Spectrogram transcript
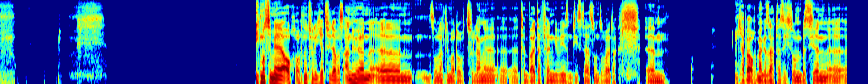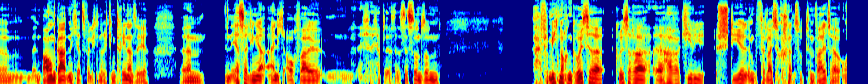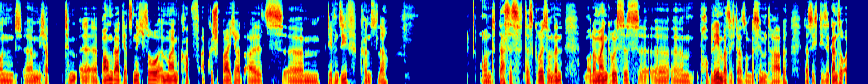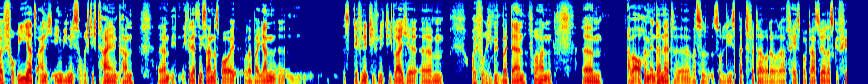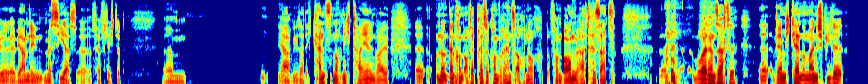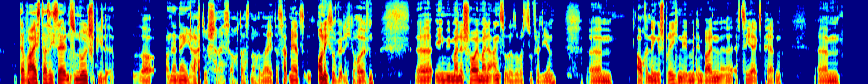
ich musste mir ja auch, auch natürlich jetzt wieder was anhören, ähm, so nach dem Motto, zu lange äh, äh, Tim Walter-Fan gewesen, dies, das und so weiter. Ähm, ich habe ja auch immer gesagt, dass ich so ein bisschen äh, ähm, in Baumgarten nicht jetzt wirklich den richtigen Trainer sehe. Ähm, in erster Linie eigentlich auch, weil mm, ich, ich habe, es ist so, ein- so ein, für mich noch ein größerer, größerer äh, Harakiri-Stil im Vergleich sogar zu Tim Walter. Und ähm, ich habe Tim äh, äh, Baumgart jetzt nicht so in meinem Kopf abgespeichert als ähm, Defensivkünstler. Und das ist das Größte. Und wenn, oder mein größtes äh, äh, ähm, Problem, was ich da so ein bisschen mit habe, dass ich diese ganze Euphorie jetzt eigentlich irgendwie nicht so richtig teilen kann. Ähm, ich, ich will jetzt nicht sagen, dass bei eu oder bei Jan äh, ist definitiv nicht die gleiche ähm, Euphorie wie bei Dan vorhanden. Ähm, aber auch im Internet, äh, was du so liest bei Twitter oder, oder Facebook, da hast du ja das Gefühl, äh, wir haben den Messias äh, verpflichtet. Ähm, ja, wie gesagt, ich kann es noch nicht teilen, weil äh, und, und dann kommt auf der Pressekonferenz auch noch von Baumgart der Satz, äh, wo er dann sagte, äh, wer mich kennt und meine Spiele, der weiß, dass ich selten zu Null spiele. So, und dann denke ich, ach du Scheiße, auch das noch. Das hat mir jetzt auch nicht so wirklich geholfen, äh, irgendwie meine Scheu, meine Angst oder sowas zu verlieren. Ähm, auch in den Gesprächen eben mit den beiden äh, FC-Experten. Ähm,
